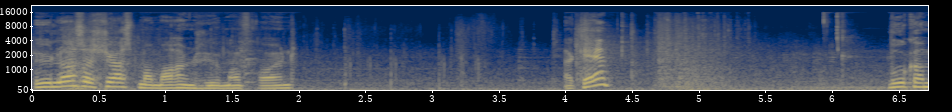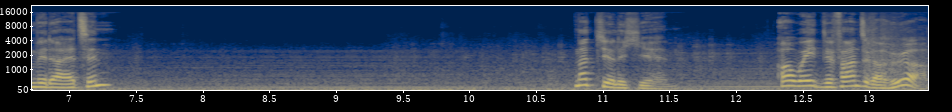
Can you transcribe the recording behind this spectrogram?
ich lass es erstmal machen hier, mein Freund. Okay. Wo kommen wir da jetzt hin? Natürlich hier hin. Oh, wait, wir fahren sogar höher.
